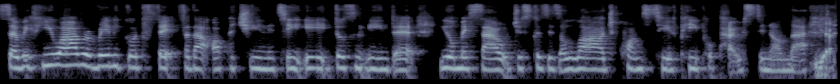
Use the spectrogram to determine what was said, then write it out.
So if you are a really good fit for that opportunity, it doesn't mean that you'll miss out just because there's a large quantity of people posting on there. Yeah,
